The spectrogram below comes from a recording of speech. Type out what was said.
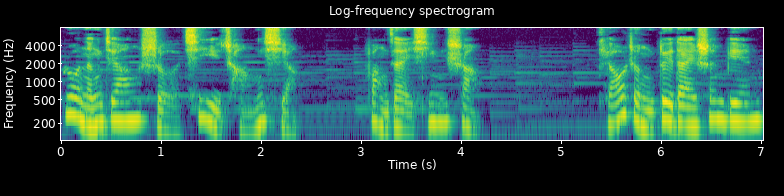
若能将舍弃常想放在心上，调整对待身边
